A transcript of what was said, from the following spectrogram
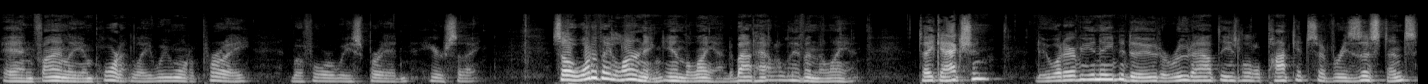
And finally, importantly, we want to pray before we spread hearsay. So, what are they learning in the land about how to live in the land? Take action, do whatever you need to do to root out these little pockets of resistance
